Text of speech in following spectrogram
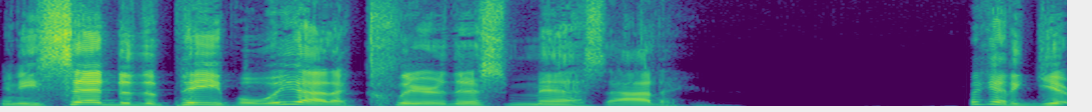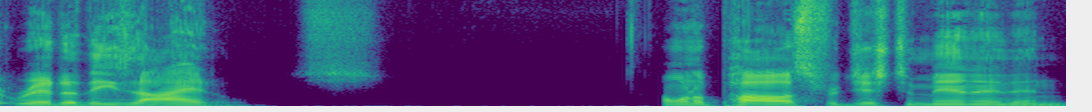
And he said to the people, We got to clear this mess out of here. We got to get rid of these idols. I want to pause for just a minute and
